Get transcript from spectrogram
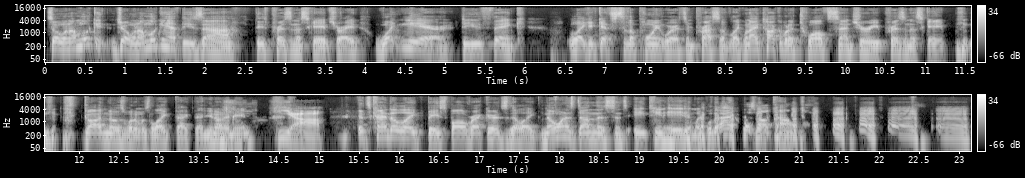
So when I'm looking, Joe, when I'm looking at these uh these prison escapes, right? What year do you think like it gets to the point where it's impressive? Like when I talk about a 12th century prison escape, God knows what it was like back then. You know what I mean? yeah. It's kind of like baseball records. They're like, no one has done this since 1880. I'm like, well, that does not count.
